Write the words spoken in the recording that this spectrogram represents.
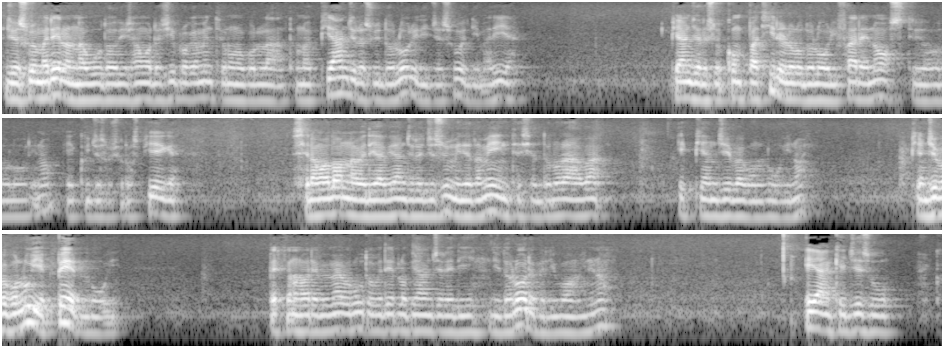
Gesù e Maria l'hanno avuto diciamo reciprocamente l'uno con l'altro, no? piangere sui dolori di Gesù e di Maria, piangere su, compatire i loro dolori, fare nostri i loro dolori, no? E qui Gesù ce lo spiega. Se la Madonna vedeva piangere Gesù immediatamente si addolorava e piangeva con lui, no? piangeva con lui e per lui, perché non avrebbe mai voluto vederlo piangere di, di dolore per gli uomini, no? E anche Gesù ecco,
